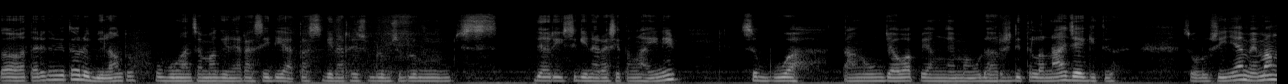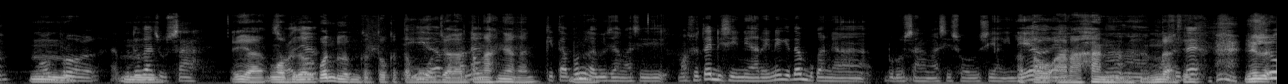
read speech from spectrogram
Eh, tadi kan kita udah bilang tuh hubungan sama generasi di atas generasi sebelum sebelum dari si generasi tengah ini sebuah tanggung jawab yang emang udah harus ditelan aja gitu. Solusinya memang ngobrol tapi itu kan susah iya ngobrol pun belum tentu ketemu Iya, jalan tengahnya kan? kita pun nggak bisa ngasih maksudnya di sini hari ini kita bukannya berusaha ngasih solusi yang ideal atau ya. arahan. Enggak sih. maksudnya Ini justru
